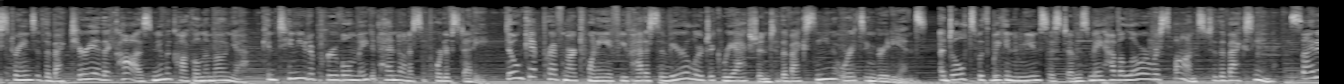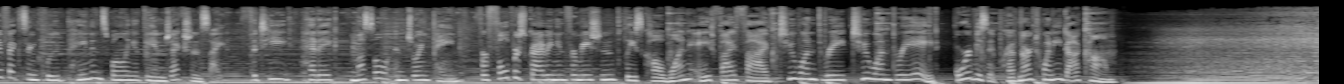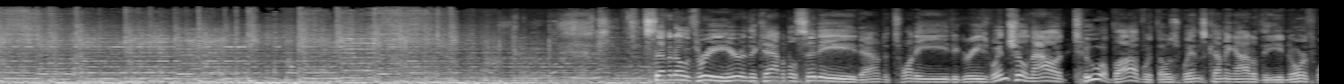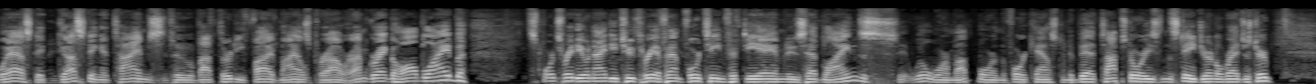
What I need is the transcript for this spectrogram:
strains of the bacteria that cause pneumococcal pneumonia. Continued approval may depend on a supportive study. Don't get Prevnar 20 if you've had a severe allergic reaction to the vaccine or its ingredients. Adults with weakened immune systems may have a lower response to the vaccine. Side effects include pain and swelling at the injection site, fatigue, headache, muscle, and joint pain. For full prescribing information, please call 1 855 213 2138 or visit Prevnar20.com. 703 here in the capital city, down to 20 degrees. Wind chill now at two above with those winds coming out of the northwest, at gusting at times to about 35 miles per hour. I'm Greg Hallbleib. Sports Radio 92.3 FM, 1450 AM news headlines. It will warm up more in the forecast in a bit. Top stories in the State Journal Register.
